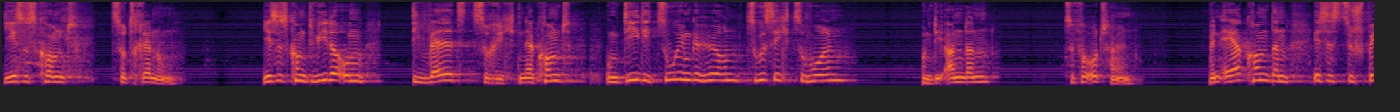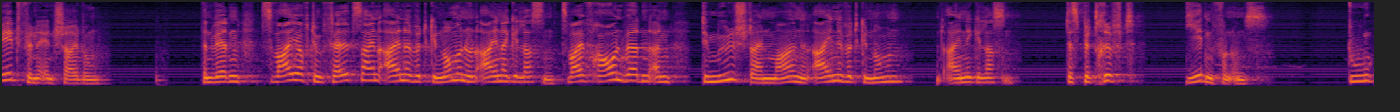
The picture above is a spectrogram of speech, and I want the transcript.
Jesus kommt zur Trennung. Jesus kommt wieder, um die Welt zu richten. Er kommt, um die, die zu ihm gehören, zu sich zu holen und die anderen zu verurteilen. Wenn er kommt, dann ist es zu spät für eine Entscheidung. Dann werden zwei auf dem Feld sein, einer wird genommen und einer gelassen. Zwei Frauen werden an dem Mühlstein malen und eine wird genommen und eine gelassen. Das betrifft jeden von uns. Du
